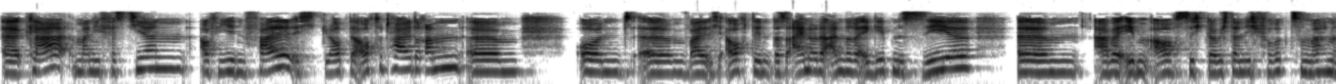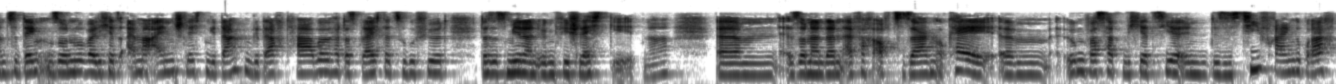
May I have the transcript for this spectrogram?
äh, klar, manifestieren auf jeden Fall. Ich glaube da auch total dran. Ähm, und ähm, weil ich auch den, das eine oder andere Ergebnis sehe, ähm, aber eben auch sich, glaube ich, dann nicht verrückt zu machen und zu denken, so nur weil ich jetzt einmal einen schlechten Gedanken gedacht habe, hat das gleich dazu geführt, dass es mir dann irgendwie schlecht geht, ne? Ähm, sondern dann einfach auch zu sagen, okay, ähm, irgendwas hat mich jetzt hier in dieses Tief reingebracht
